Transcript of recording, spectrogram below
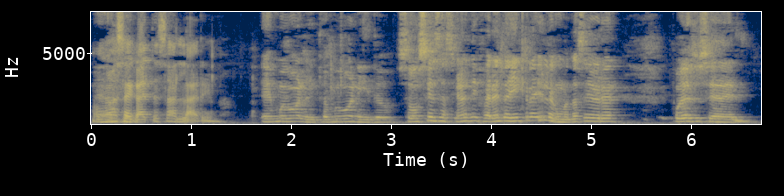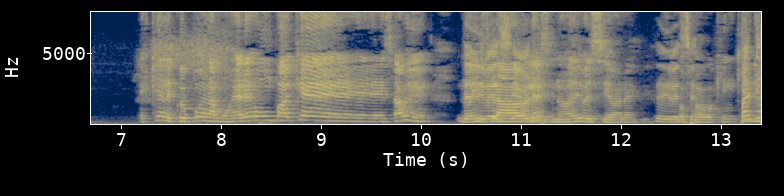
Vamos a Ajá. secarte esas lágrimas. Es muy bonito, es muy bonito. Son sensaciones diferentes, es increíble como te hace llorar. Puede suceder. Es que el cuerpo de la mujer es un parque, ¿sabes? De No inflables, diversiones. sino de diversiones. De diversión. Por favor, ¿quién, quién Parque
